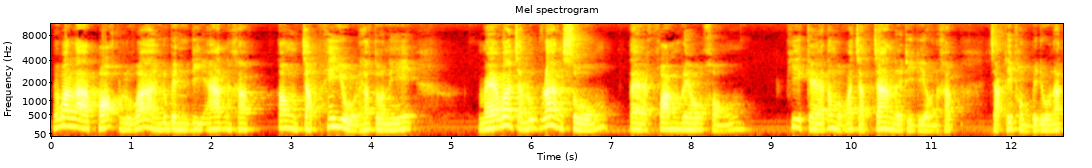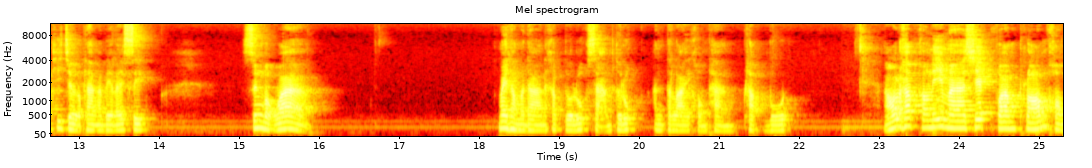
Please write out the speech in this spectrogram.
ไม่ว่าลาป็อกหรือว่าลูเบนดีอาร์ตนะครับ ต้องจับให้อยู่เลยครับตัวนี้ แม้ว่าจะรูปร่างสูง แต่ความเร็วของพี่แกต้องบอกว่าจัดจ้านเลยทีเดียวนะครับ จากที่ผมไปดูนัดที่เจอกับทางอเบไลซิก ซึ่งบอกว่า ไม่ธรรมดานะครับ ตัวลุก 3 ตัวลุกอันตรายของทางคลับบูธ เอาละครับคราวนี้มาเช็คความพร้อมของ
